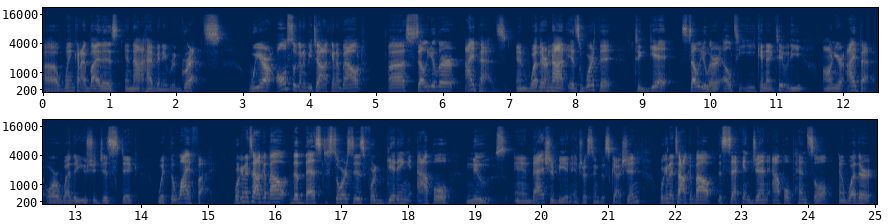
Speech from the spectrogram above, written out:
Uh, when can I buy this and not have any regrets? We are also going to be talking about uh, cellular iPads and whether or not it's worth it to get cellular LTE connectivity on your iPad or whether you should just stick with the Wi Fi. We're going to talk about the best sources for getting Apple news, and that should be an interesting discussion. We're going to talk about the second gen Apple Pencil and whether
